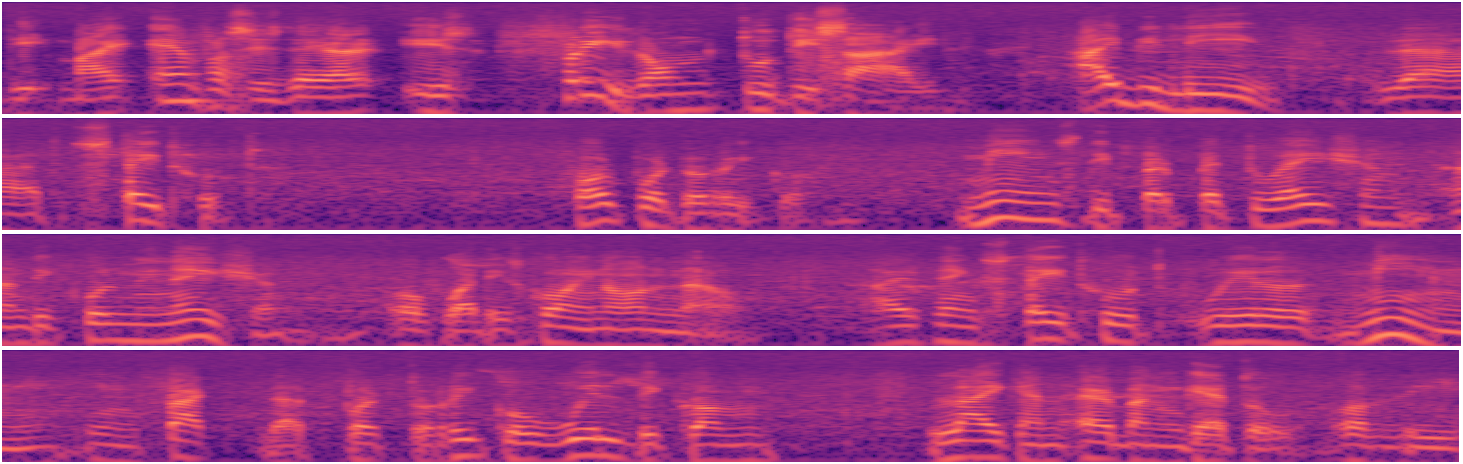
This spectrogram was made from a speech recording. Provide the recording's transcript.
The, my emphasis there is freedom to decide. I believe that statehood for Puerto Rico means the perpetuation and the culmination of what is going on now. I think statehood will mean, in fact, that Puerto Rico will become like an urban ghetto of the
